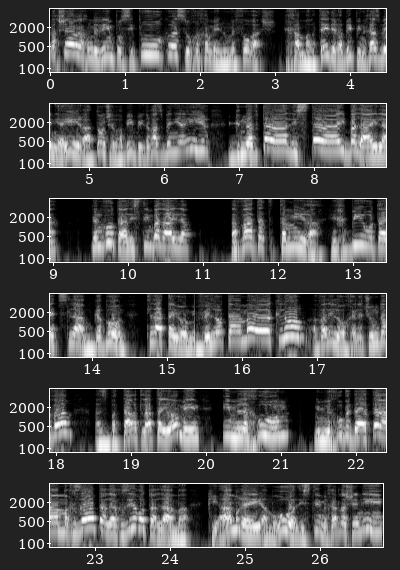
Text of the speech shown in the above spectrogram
ועכשיו אנחנו מביאים פה סיפור, כה עשו חכמינו מפורש. חמרתי דרבי פנחס בן יאיר, האתון של רבי פנחס בן יאיר, גנבתה ליסטי בלילה. גנבו אותה ליסטים בלילה. עבדת תמירה, החביאו אותה אצלם, גבון, תלת היומי, ולא טעמה כלום, אבל היא לא אוכלת שום דבר. אז בתר תלת היומין, אם לחון נמלכו בדעתם מחזרת להחזיר אותה. למה? כי אמרי אמרו הליסטים אחד לשני,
